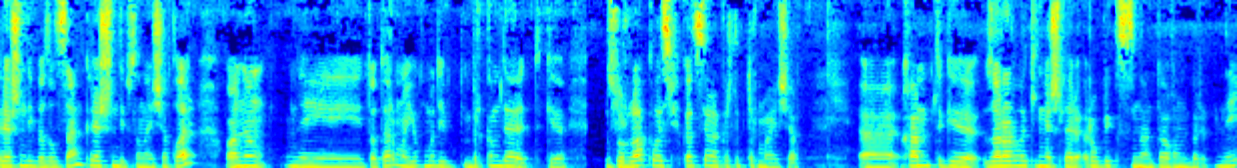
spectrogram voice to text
керәшен дип язылсаң керәшен дип санаячаклар аның татармы юкмы дип беркем дә теге зурлап классификацияга кертеп тормаячак һәм теге зарарлы киңәшләр рубрикасыннан тагын бер ни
